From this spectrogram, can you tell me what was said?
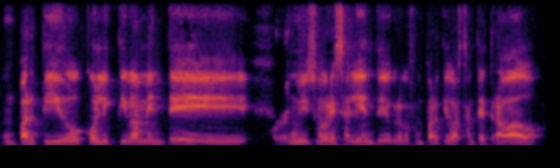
un partido colectivamente Correcto. muy sobresaliente. Yo creo que fue un partido bastante trabado,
